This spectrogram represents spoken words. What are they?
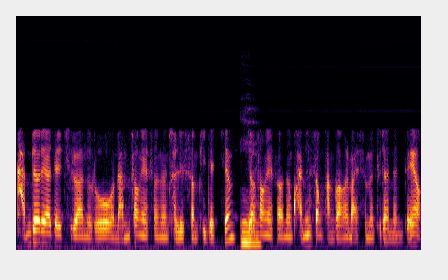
감별해야 될 질환으로 남성에서는 전립선 비대증, 예. 여성에서는 과민성 방광을 말씀을 드렸는데요.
